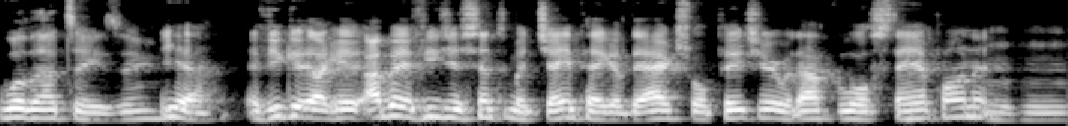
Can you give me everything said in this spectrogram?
well, that's easy. Yeah, if you could, like, I bet if you just sent them a JPEG of the actual picture without the little stamp on it, I hmm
